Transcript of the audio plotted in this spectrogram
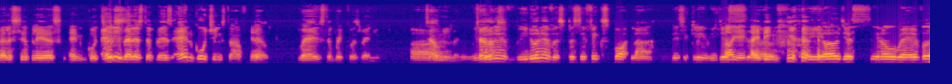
Balestier players and coaches. any Balestier players and coaching staff, Yeah. yeah. where is the breakfast venue? Tell me, man. Um, We Tell don't us. have we don't have a specific spot lah. Basically, we just Oh, yeah, uh, hiding. we all just you know wherever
